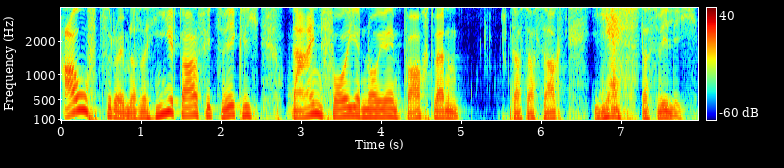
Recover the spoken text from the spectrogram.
aufzuräumen. Also hier darf jetzt wirklich dein Feuer neu entfacht werden, dass du auch sagst, yes, das will ich.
